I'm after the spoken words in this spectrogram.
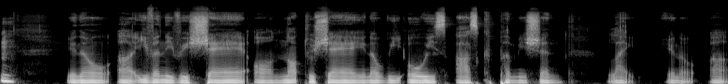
Mm. You know, uh, even if we share or not to share, you know, we always ask permission. Like, you know, uh,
